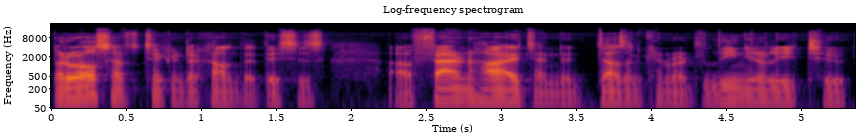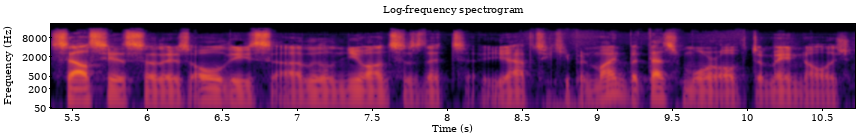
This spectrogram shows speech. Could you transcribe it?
But we also have to take into account that this is uh, Fahrenheit and it doesn't convert linearly to Celsius. So there's all these uh, little nuances that you have to keep in mind, but that's more of domain knowledge.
